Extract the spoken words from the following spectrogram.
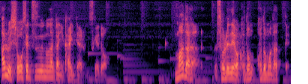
ある小説の中に書いてあるんですけど、まだそれでは子供子供だって。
